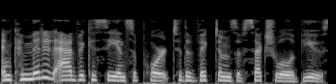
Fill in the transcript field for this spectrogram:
and committed advocacy and support to the victims of sexual abuse,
